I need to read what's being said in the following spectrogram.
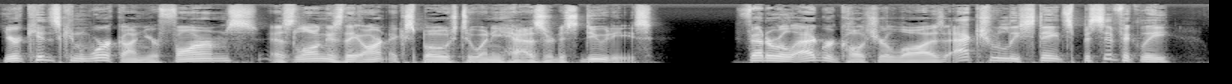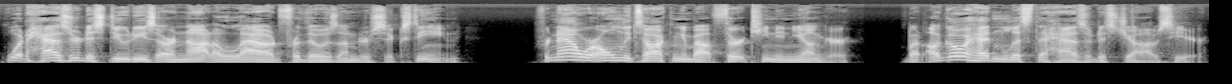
your kids can work on your farms as long as they aren't exposed to any hazardous duties. Federal agriculture laws actually state specifically what hazardous duties are not allowed for those under 16. For now, we're only talking about 13 and younger, but I'll go ahead and list the hazardous jobs here.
